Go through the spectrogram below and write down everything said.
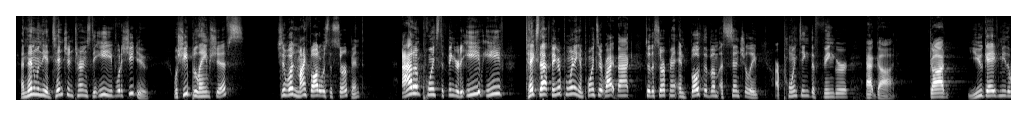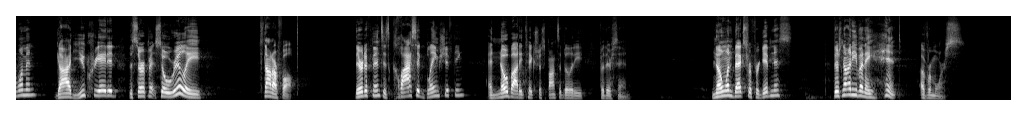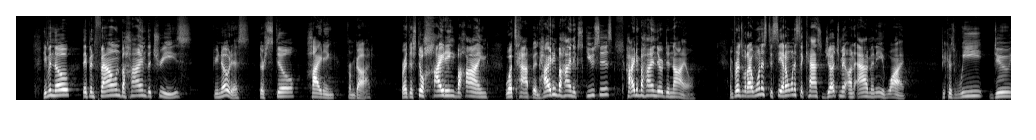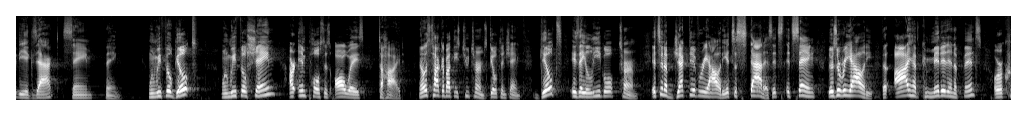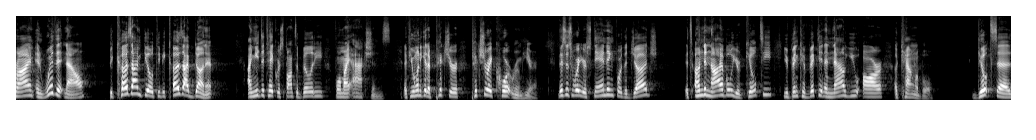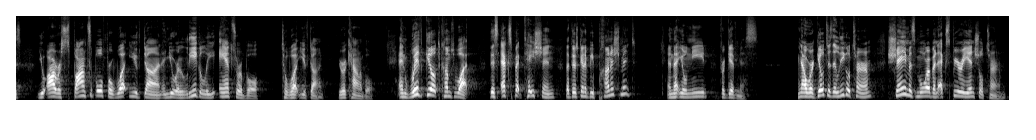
And then when the attention turns to Eve, what does she do? Well, she blame shifts. She said, It wasn't my fault, it was the serpent. Adam points the finger to Eve. Eve takes that finger pointing and points it right back to the serpent, and both of them essentially are pointing the finger at God. God, you gave me the woman. God, you created the serpent. So, really, it's not our fault. Their defense is classic blame shifting, and nobody takes responsibility for their sin. No one begs for forgiveness. There's not even a hint of remorse. Even though they've been found behind the trees, if you notice, they're still hiding from God. right? They're still hiding behind what's happened, hiding behind excuses, hiding behind their denial. And friends, what I want us to see, I don't want us to cast judgment on Adam and Eve. Why? Because we do the exact same thing. When we feel guilt, when we feel shame, our impulse is always to hide. Now let's talk about these two terms, guilt and shame. Guilt is a legal term. It's an objective reality. It's a status. It's, it's saying there's a reality that I have committed an offense or a crime, and with it now, because I'm guilty, because I've done it, I need to take responsibility for my actions. If you want to get a picture, picture a courtroom here. This is where you're standing for the judge. It's undeniable, you're guilty, you've been convicted, and now you are accountable. Guilt says you are responsible for what you've done, and you are legally answerable to what you've done. You're accountable. And with guilt comes what? This expectation that there's going to be punishment and that you'll need forgiveness. Now, where guilt is a legal term, shame is more of an experiential term.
